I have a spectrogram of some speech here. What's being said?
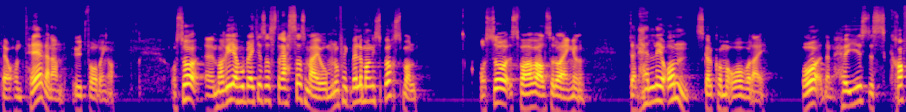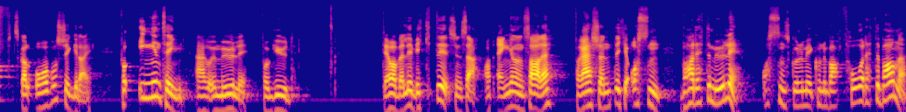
til å håndtere den utfordringa. Og så, eh, Maria hun ble ikke så stressa som jeg gjorde, men hun fikk veldig mange spørsmål. Og så svarer altså da engelen Den hellige ånd skal komme over deg, og den høyestes kraft skal overskygge deg. For ingenting er umulig for Gud. Det var veldig viktig synes jeg, at engelen sa det. For jeg skjønte ikke åssen var dette mulig. Åssen skulle vi kunne bare få dette barnet?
